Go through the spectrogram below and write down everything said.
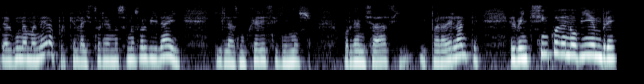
de alguna manera, porque la historia no se nos olvida y, y las mujeres seguimos organizadas y, y para adelante. El 25 de noviembre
